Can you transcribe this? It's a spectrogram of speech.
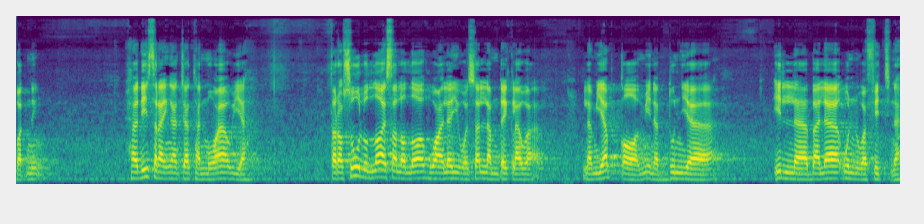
บทหนึ่ง ฮะดิษรายงานจากท่านมูอาวิยะตรสูลุลลอฮ์สัลลัลลอฮุอะลัยฮิวะสัลลัมได้กล่าวว่าลัมยับกอมินัดดุนยาอิลลาบลาอุนวะฟิตนะ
